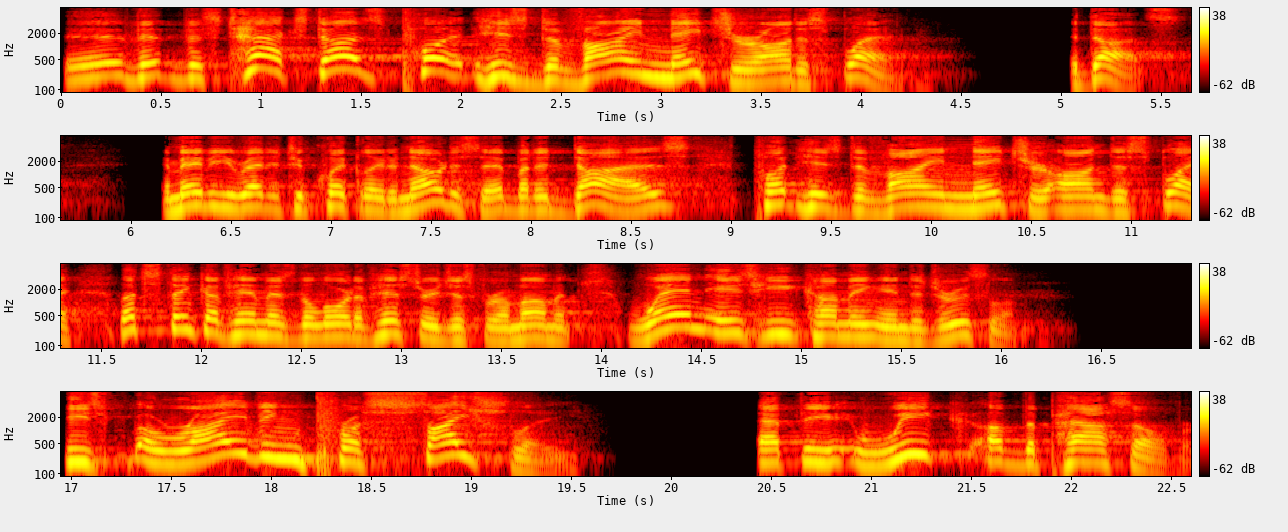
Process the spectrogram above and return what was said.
Uh, this text does put his divine nature on display. It does. And maybe you read it too quickly to notice it, but it does put his divine nature on display. Let's think of him as the Lord of history just for a moment. When is he coming into Jerusalem? He's arriving precisely at the week of the Passover.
